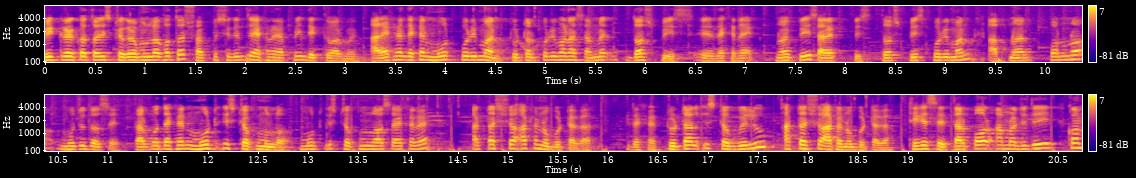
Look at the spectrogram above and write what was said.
বিক্রয় কত স্টকের মূল্য কত, সবকিছু কিন্তু এখানে আপনি দেখতে পারবেন। আর এখানে দেখেন মোট পরিমাণ টোটাল পরিমাণ আছে আপনার দশ পিস দেখেন এক, নয় পিস আর এক পিস দশ পিস পরিমাণ আপনার পণ্য মজুদ আছে। তারপর দেখেন মোট স্টক মূল্য, মোট স্টক মূল্য আছে এখানে আঠাশশো আটানব্বই টাকা। দেখেন টোটাল স্টক ভ্যালু আঠাশশো আটানব্বই টাকা। ঠিক আছে, তারপর আমরা যদি কম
